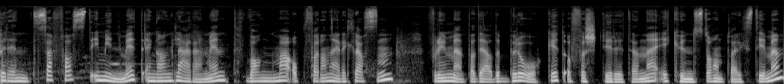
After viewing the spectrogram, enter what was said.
brent seg fast i minnet mitt en gang læreren min tvang meg opp foran hele klassen fordi hun mente at jeg hadde bråket og forstyrret henne i kunst- og håndverkstimen,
